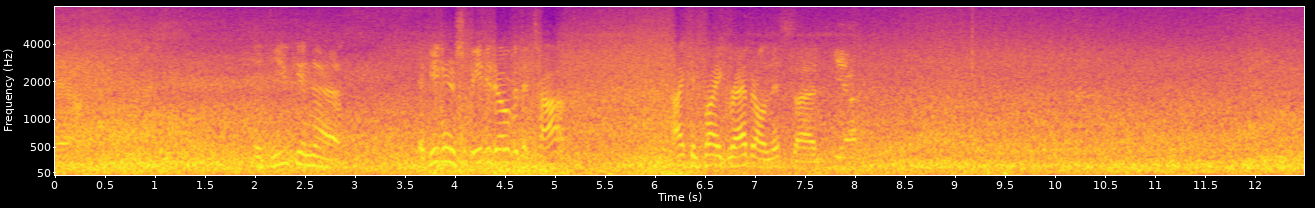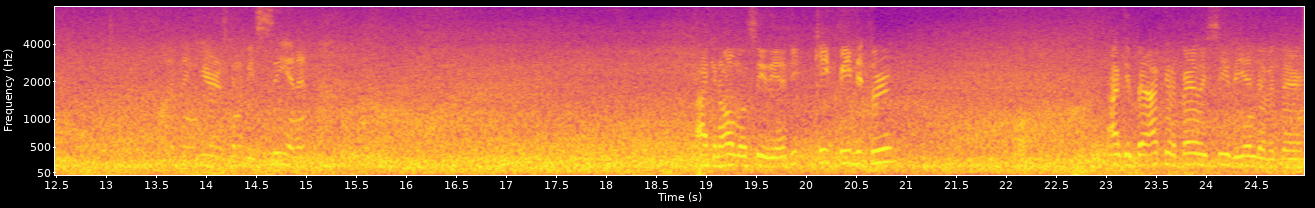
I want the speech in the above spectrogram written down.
Yeah. If you can, uh, if you can just feed it over the top, I can probably grab it on this side. Yeah. Only thing here is going to be seeing it. I can almost see the end. If you keep feeding it through, I could, I could barely see the end of it there.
